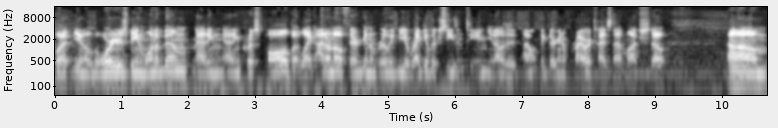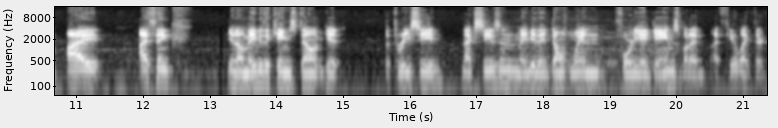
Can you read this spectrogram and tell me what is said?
but you know the Warriors being one of them, adding adding Chris Paul. But like I don't know if they're gonna really be a regular season team. You know, that I don't think they're gonna prioritize that much. So um, I I think you know maybe the Kings don't get the three seed next season. Maybe they don't win 48 games, but I I feel like they're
